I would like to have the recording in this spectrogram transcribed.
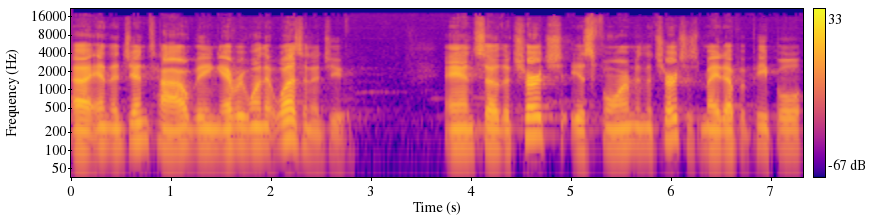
uh, and the Gentile being everyone that wasn't a Jew. And so the church is formed, and the church is made up of people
